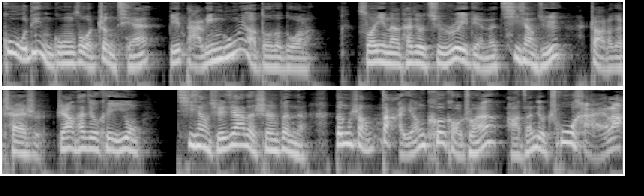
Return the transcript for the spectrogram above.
固定工作挣钱比打零工要多得多了，所以呢，他就去瑞典的气象局找了个差事，这样他就可以用气象学家的身份呢登上大洋科考船啊，咱就出海了。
